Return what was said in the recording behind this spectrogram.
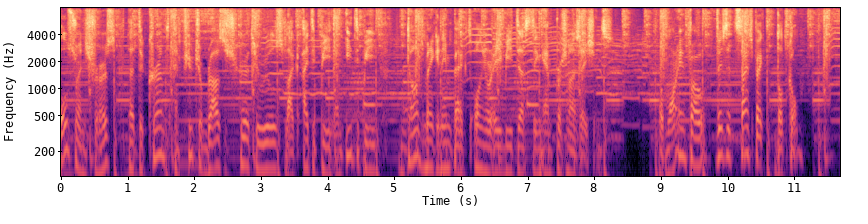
also ensures that the current and future browser security rules like ITP and ETP don't make an impact on your A-B testing and personalizations. For more info, visit sitespec.com.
